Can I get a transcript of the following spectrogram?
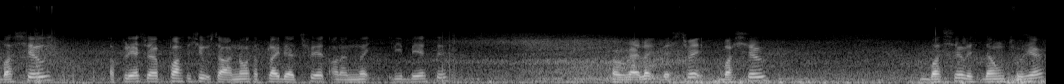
Bush a place where prostitutes are known to apply their trade on a nightly basis. A red light district, Bush Hill. is down through here.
